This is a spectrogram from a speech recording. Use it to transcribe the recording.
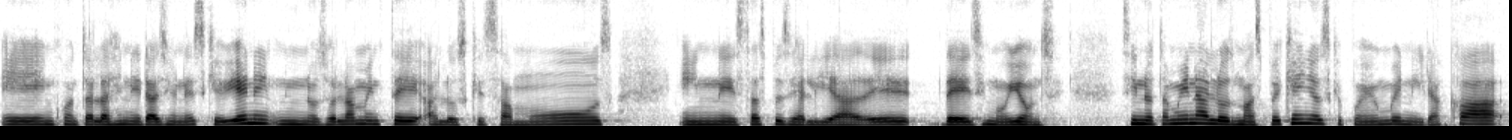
en cuanto a las generaciones que vienen, no solamente a los que estamos en esta especialidad de, décimo y once, sino también a los más pequeños que pueden venir acá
